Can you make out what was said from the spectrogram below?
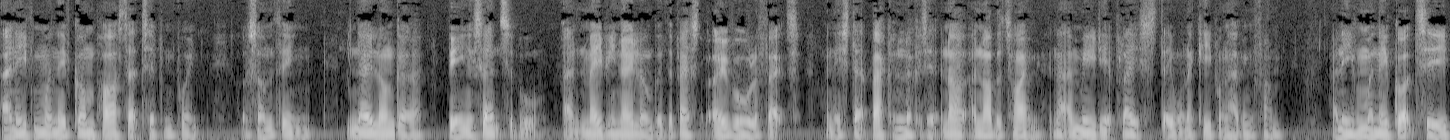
and even when they've gone past that tipping point of something no longer being sensible and maybe no longer the best overall effect, when they step back and look at it another time in that immediate place, they want to keep on having fun. And even when they've got to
